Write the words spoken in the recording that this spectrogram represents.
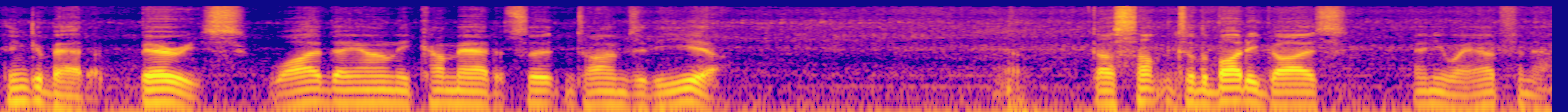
Think about it. Berries. Why they only come out at certain times of the year? Does something to the body, guys. Anyway, out for now.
